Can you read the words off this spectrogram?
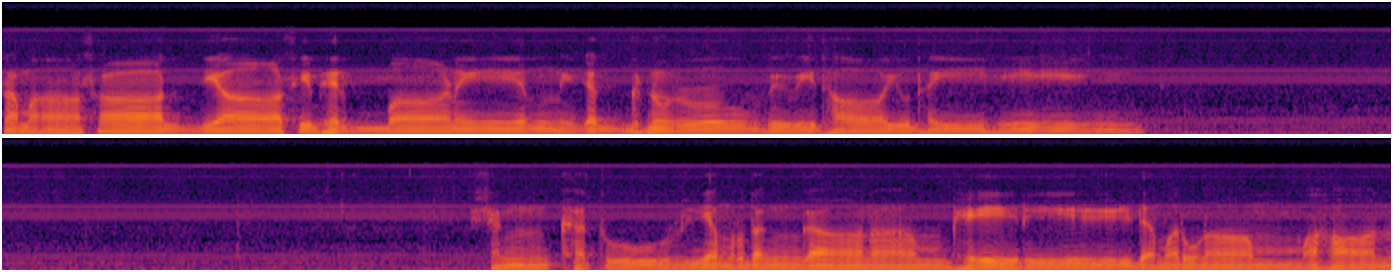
समासाद्यासिभिर्बाणैर्निजघ्नुर्विविधायुधैः शङ्खतूर्यमृदङ्गानां भेरीडमरुणां महान्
